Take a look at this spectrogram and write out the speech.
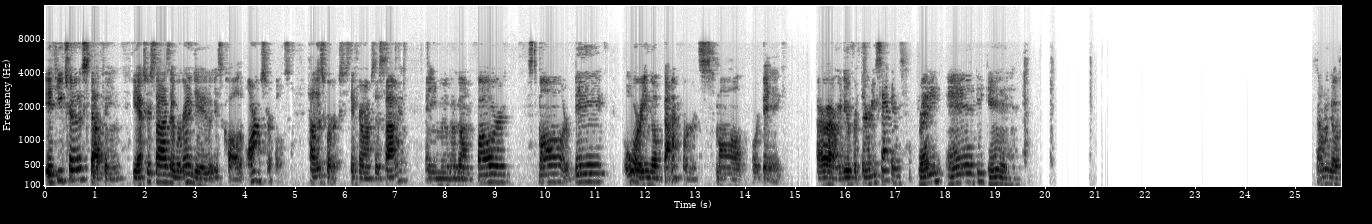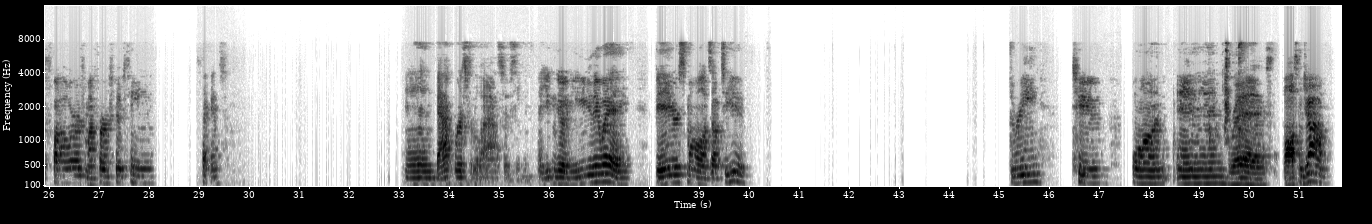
If you chose stuffing, the exercise that we're going to do is called arm circles. How this works, you take your arms to the side and you move them going forward, small or big, or you can go backwards, small or big. All right, we do it for 30 seconds. Ready and begin. So I'm going to go forward for my first 15 seconds. And backwards for the last 15. Now you can go either way, big or small, it's up to you. Three, two, one, and rest. Awesome job.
